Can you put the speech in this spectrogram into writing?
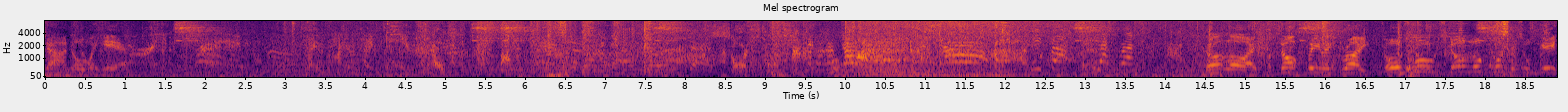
That Rakizar here! Can't lie, I'm not feeling great. Those wounds don't look good, Mizungi.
